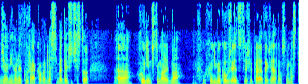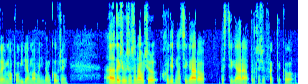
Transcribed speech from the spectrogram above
žádného nekuřáka vedle sebe, takže často uh, chodím s těma lidma, chodíme kouřit, což vypadá tak, že já tam s nima stojím a povídám a oni tam kouří. A, takže už jsem se naučil chodit na cigáro bez cigára, protože fakt jako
